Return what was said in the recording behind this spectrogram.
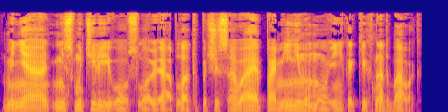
меня не смутили его условия, оплата почасовая, по минимуму и никаких надбавок.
